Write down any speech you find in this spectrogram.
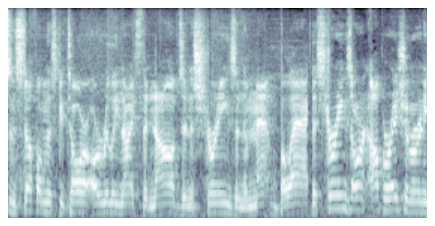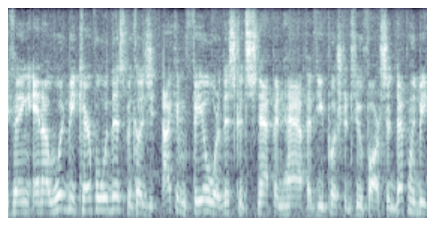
and stuff on this guitar are really nice. The knobs and the strings and the matte black. The strings aren't operational or anything, and I would be careful with this because I can feel where this could snap in half if you pushed it too far. So definitely be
